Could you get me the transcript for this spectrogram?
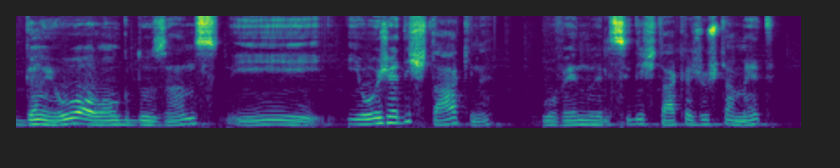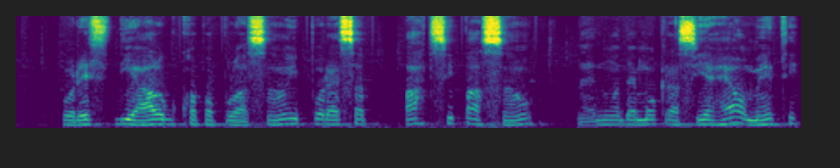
ganhou ao longo dos anos e, e hoje é destaque, né? O governo ele se destaca justamente por esse diálogo com a população e por essa participação né, numa democracia realmente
